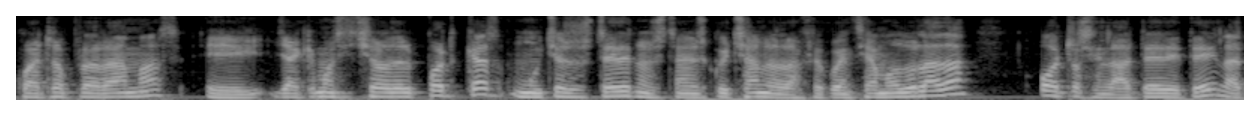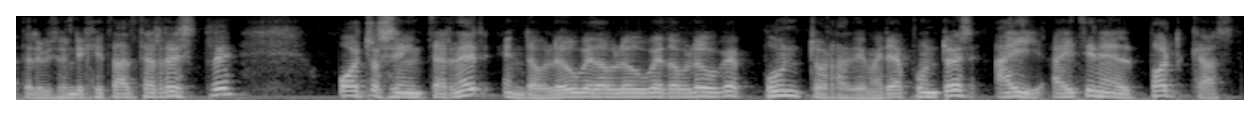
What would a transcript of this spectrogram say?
Cuatro programas, eh, ya que hemos dicho lo del podcast, muchos de ustedes nos están escuchando en la frecuencia modulada, otros en la TDT, la televisión digital terrestre, otros en internet en www.radiomaria.es. Ahí, ahí tienen el podcast.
